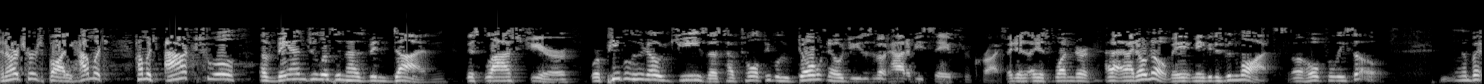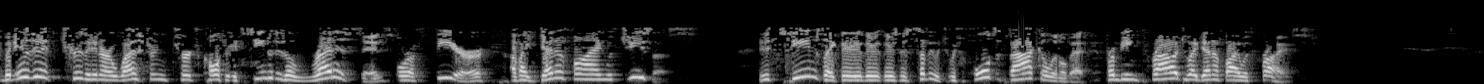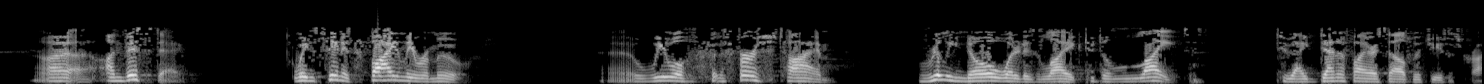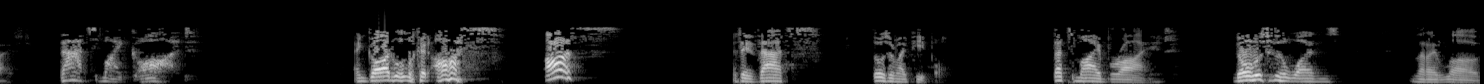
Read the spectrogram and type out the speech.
in our church body, how much how much actual evangelism has been done this last year where people who know Jesus have told people who don't know Jesus about how to be saved through Christ. I just, I just wonder, I, I don't know, maybe, maybe there's been lots, uh, hopefully so. But, but isn't it true that in our Western church culture, it seems that there's a reticence or a fear of identifying with Jesus? And it seems like there, there, there's something which, which holds us back a little bit from being proud to identify with Christ uh, on this day, when sin is finally removed, uh, we will, for the first time, really know what it is like to delight to identify ourselves with Jesus Christ. That's my God. And God will look at us, us, and say, That's, those are my people. That's my bride. Those are the ones that I love.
